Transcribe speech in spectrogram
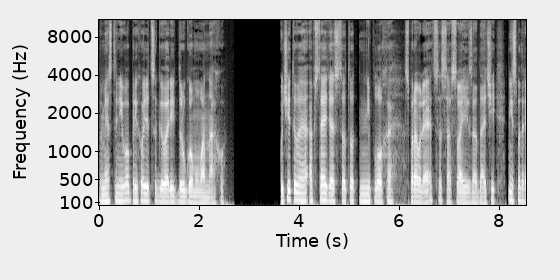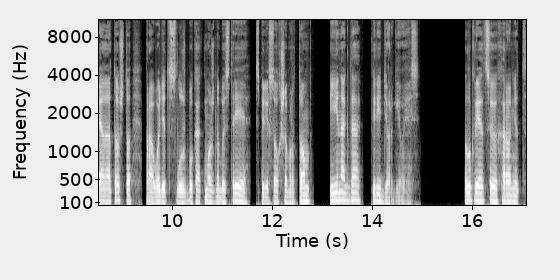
Вместо него приходится говорить другому монаху, Учитывая обстоятельства, тот неплохо справляется со своей задачей, несмотря на то, что проводит службу как можно быстрее, с пересохшим ртом и иногда передергиваясь. Лукрецию хоронят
